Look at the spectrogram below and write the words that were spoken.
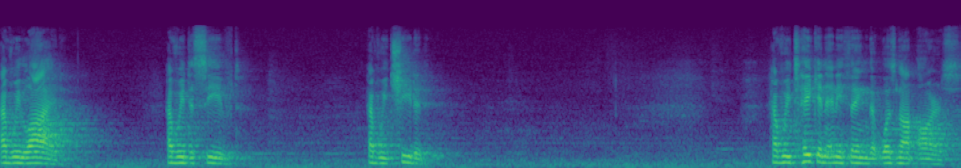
Have we lied? Have we deceived? Have we cheated? Have we taken anything that was not ours?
